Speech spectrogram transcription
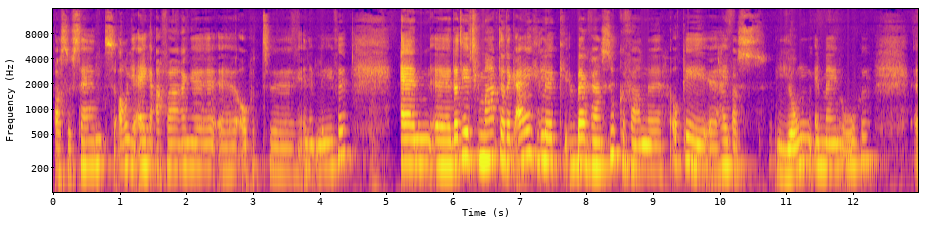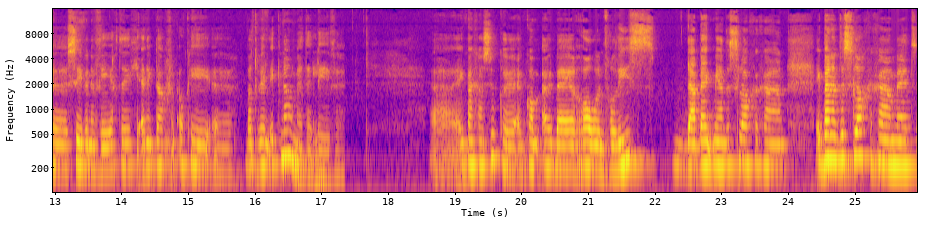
als docent. Al je eigen ervaringen uh, op het, in het leven. En uh, dat heeft gemaakt dat ik eigenlijk ben gaan zoeken van... Uh, Oké, uh, hij was jong in mijn ogen, 47. En ik dacht van oké, wat wil ik nou met het leven? ik ben gaan zoeken en kwam uit bij rouw en verlies. Daar ben ik mee aan de slag gegaan. Ik ben aan de slag gegaan met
